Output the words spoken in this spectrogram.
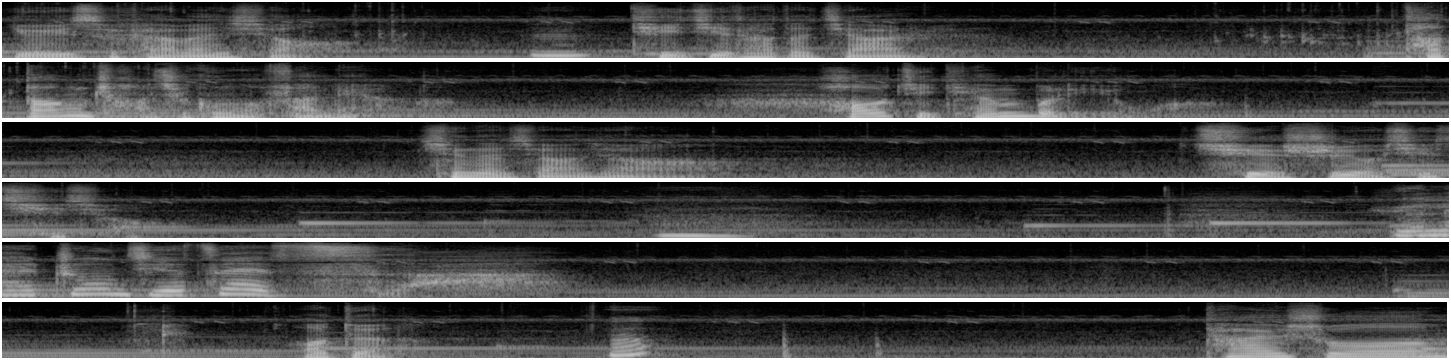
有一次开玩笑，嗯提及他的家人，他当场就跟我翻脸了，好几天不理我。现在想想，确实有些蹊跷。嗯原来症结在此啊！哦，对了，嗯，他还说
